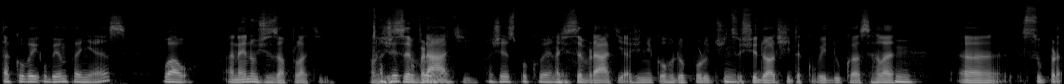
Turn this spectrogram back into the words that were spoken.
takový objem peněz, wow. A nejenom, že zaplatí, ale a že, že se vrátí. A že je spokojený. A že se vrátí a že někoho doporučí, hmm. což je další takový důkaz. Hele, hmm. uh, super,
